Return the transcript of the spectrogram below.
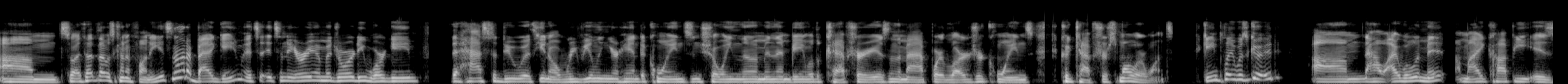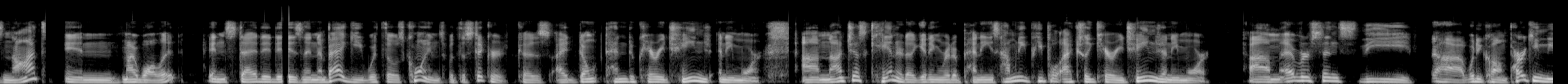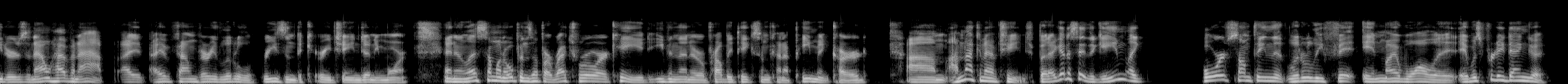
Um, so I thought that was kind of funny. It's not a bad game. It's it's an area majority war game that has to do with you know revealing your hand of coins and showing them, and then being able to capture areas in the map where larger coins could capture smaller ones. Gameplay was good. Um, now I will admit my copy is not in my wallet. Instead, it is in a baggie with those coins with the stickers because I don't tend to carry change anymore. Um, not just Canada getting rid of pennies. How many people actually carry change anymore? Um, ever since the uh, what do you call them parking meters now have an app, I, I have found very little reason to carry change anymore. And unless someone opens up a retro arcade, even then it'll probably take some kind of payment card. Um, I'm not gonna have change. But I gotta say, the game like for something that literally fit in my wallet, it was pretty dang good.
